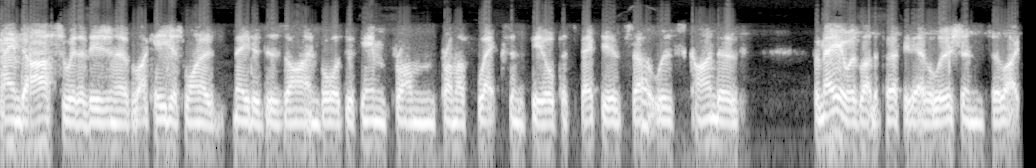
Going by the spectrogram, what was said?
came to us with a vision of like he just wanted me to design boards with him from from a flex and feel perspective. So it was kind of for me it was like the perfect evolution to like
